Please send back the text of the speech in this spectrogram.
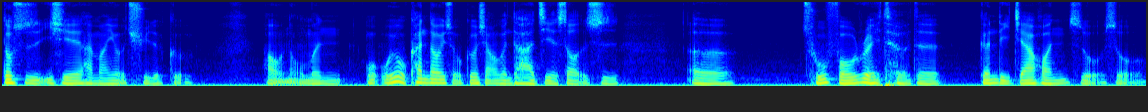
都是一些还蛮有趣的歌。好，那我们我我有看到一首歌，想要跟大家介绍的是，呃，除佛瑞德的跟李佳欢所所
